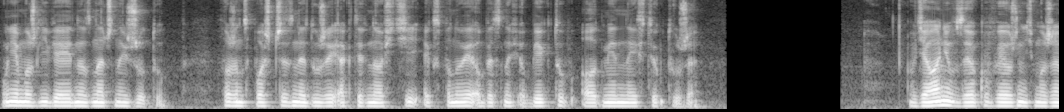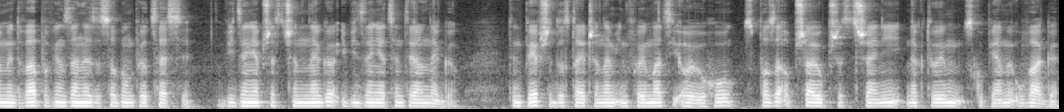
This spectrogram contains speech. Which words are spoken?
uniemożliwia jednoznaczność rzutu. Tworząc płaszczyznę dużej aktywności, eksponuje obecność obiektów o odmiennej strukturze. W działaniu wzroku wyróżnić możemy dwa powiązane ze sobą procesy widzenia przestrzennego i widzenia centralnego. Ten pierwszy dostarcza nam informacji o ruchu spoza obszaru przestrzeni, na którym skupiamy uwagę.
